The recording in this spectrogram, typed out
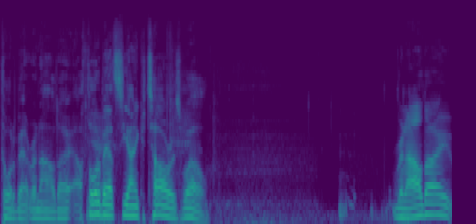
Thought about Ronaldo. I thought Yeah. about Sione Katoa as well. Ronaldo,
